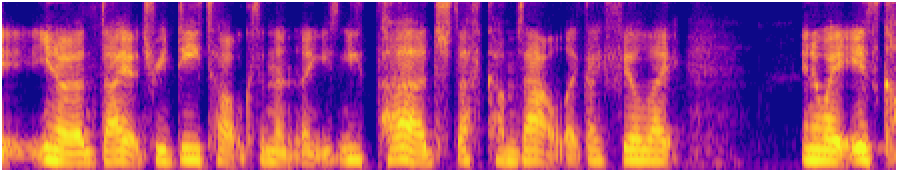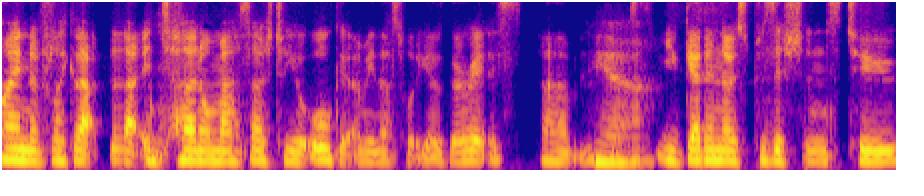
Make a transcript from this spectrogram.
you know a dietary detox and then like you, you purge, stuff comes out. Like I feel like in a way it is kind of like that that internal massage to your organ. I mean that's what yoga is. Um, Yeah. you get in those positions to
